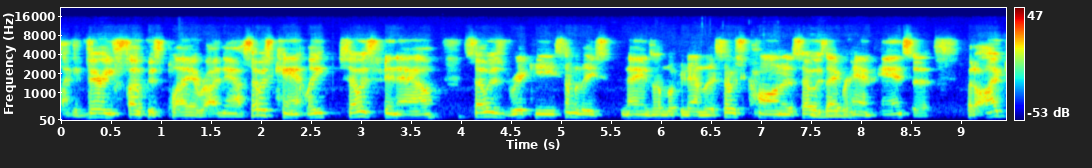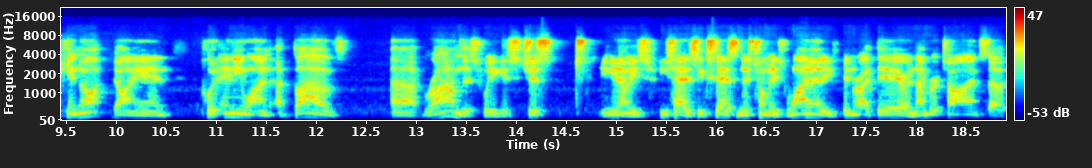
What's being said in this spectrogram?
like a very focused player right now. So is Cantlay. so is Finau, so is Rickie. Some of these names I'm looking down there. So is Connor, so is mm-hmm. Abraham Ancer. But I cannot, Diane, put anyone above uh, Rahm this week is just you know he's he's had success in this tournament. He's won it. He's been right there a number of times. So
